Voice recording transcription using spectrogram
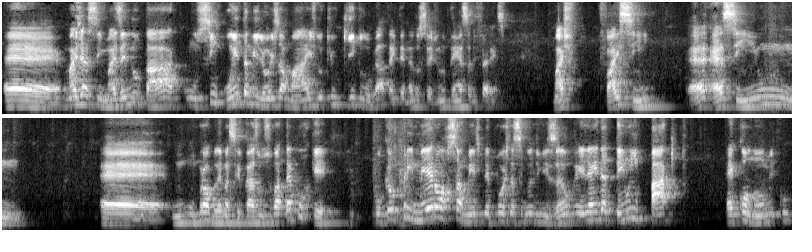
É, mas é assim, mas ele não está com 50 milhões a mais do que o quinto lugar, tá entendendo? Ou seja, não tem essa diferença. Mas faz sim, é, é sim um, é, um, um, problema se assim, o caso não suba, até porque porque o primeiro orçamento depois da segunda divisão ele ainda tem um impacto econômico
